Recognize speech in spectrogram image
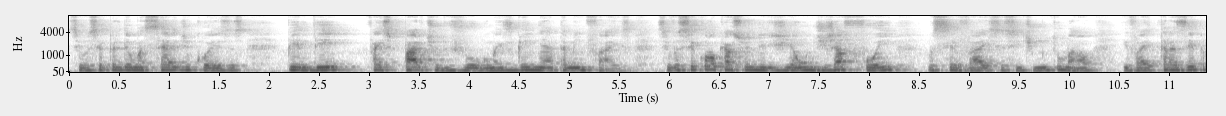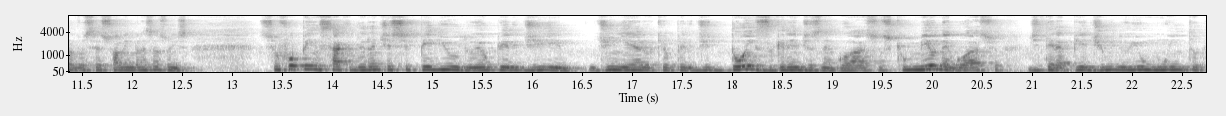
se você perdeu uma série de coisas. Perder faz parte do jogo, mas ganhar também faz. Se você colocar sua energia onde já foi, você vai se sentir muito mal e vai trazer para você só lembranças ruins. Se eu for pensar que durante esse período eu perdi dinheiro, que eu perdi dois grandes negócios, que o meu negócio de terapia diminuiu muito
